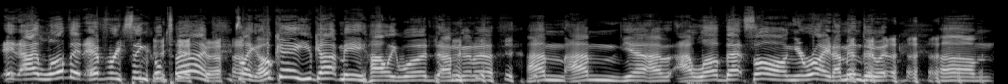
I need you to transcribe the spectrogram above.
It, I love it every single time. It's like okay, you got me, Hollywood. I'm gonna. I'm I'm yeah. I, I love that song. You're right. I'm into it. Um,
